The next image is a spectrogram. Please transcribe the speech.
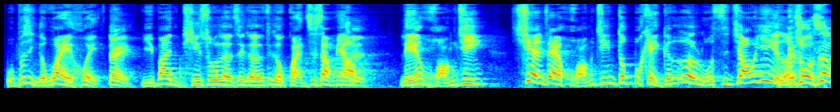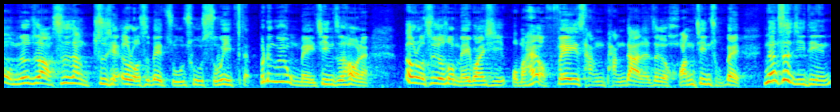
我不是你的外汇，对，你把你踢出了这个这个管制上面，是连黄金，现在黄金都不可以跟俄罗斯交易了。没错，事实上我们都知道，事实上之前俄罗斯被逐出 SWIFT，不能够用美金之后呢？俄罗斯就说没关系，我们还有非常庞大的这个黄金储备。那这几年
